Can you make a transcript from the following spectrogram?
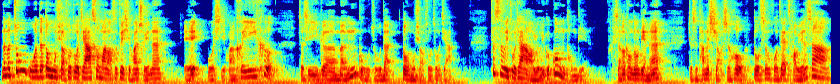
那么，中国的动物小说作家宋马老师最喜欢谁呢？哎，我喜欢黑鹤，这是一个蒙古族的动物小说作家。这四位作家啊，有一个共同点，什么共同点呢？就是他们小时候都生活在草原上、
